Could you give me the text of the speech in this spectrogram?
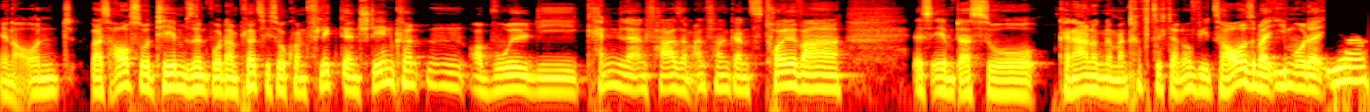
Genau, und was auch so Themen sind, wo dann plötzlich so Konflikte entstehen könnten, obwohl die Kennenlernphase am Anfang ganz toll war, ist eben das so, keine Ahnung, man trifft sich dann irgendwie zu Hause bei ihm oder ihr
